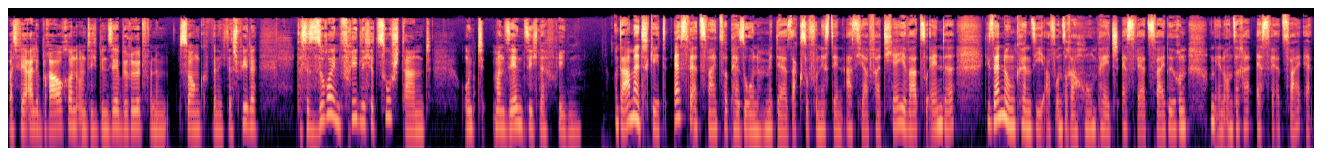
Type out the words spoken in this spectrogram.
was wir alle brauchen. Und ich bin sehr berührt von dem Song, wenn ich das spiele. Das ist so ein friedlicher Zustand und man sehnt sich nach Frieden. Und damit geht SWR 2 zur Person mit der Saxophonistin Asja Fatjeva zu Ende. Die Sendung können Sie auf unserer Homepage SWR 2 hören und in unserer SWR 2 App.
